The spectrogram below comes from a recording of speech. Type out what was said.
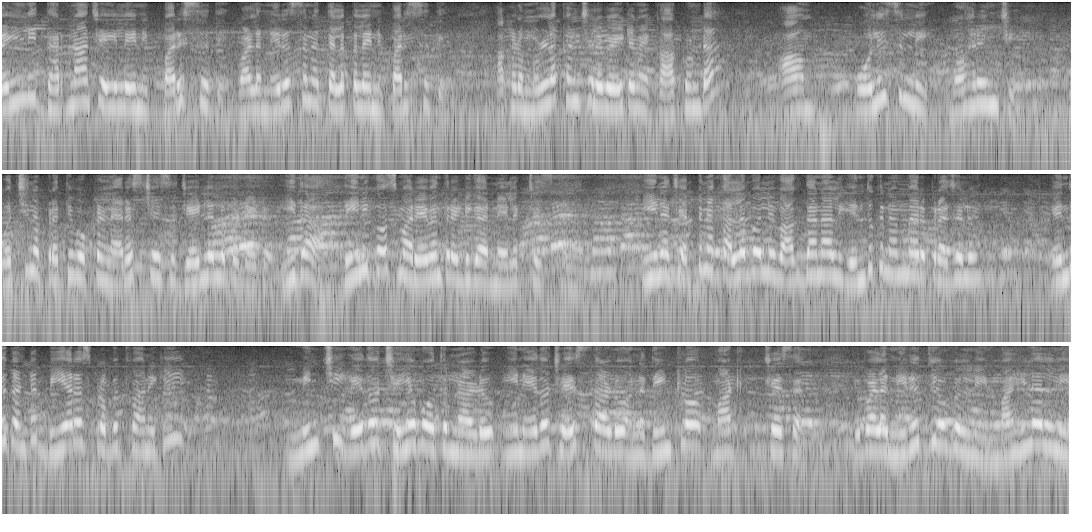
వెళ్ళి ధర్నా చేయలేని పరిస్థితి వాళ్ళ నిరసన తెలపలేని పరిస్థితి. అక్కడ ముళ్ళ కంచెలు వేయటమే కాకుండా ఆ పోలీసుల్ని మోహరించి వచ్చిన ప్రతి ఒక్కరిని అరెస్ట్ చేసి జైళ్ళలో పడేయటం ఇదా దీనికోసం ఆ రేవంత్ రెడ్డి గారిని ఎలక్ట్ చేసుకున్నారు. ఈయన చెప్పిన కళ్ళబొల్లి వాగ్దానాలు ఎందుకు నమ్మారు ప్రజలు? ఎందుకంటే బీఆర్ఎస్ ప్రభుత్వానికి మించి ఏదో చేయబోతున్నాడు ఈయన ఏదో చేస్తాడు అన్న దీంట్లో మాట చేశారు. ఇవాళ నిరుద్యోగుల్ని మహిళల్ని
